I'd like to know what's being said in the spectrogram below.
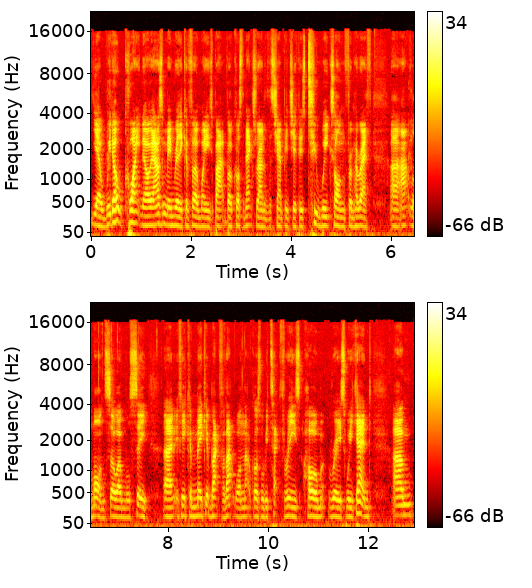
yeah, we don't quite know. It hasn't been really confirmed when he's back, but of course, the next round of this championship is two weeks on from Jerez uh, at Le Mans. So um, we'll see uh, if he can make it back for that one. That, of course, will be Tech 3's home race weekend. Um,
